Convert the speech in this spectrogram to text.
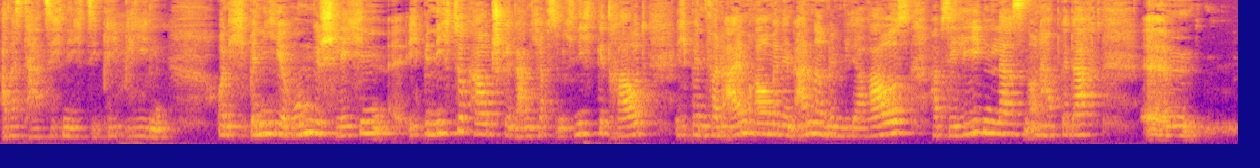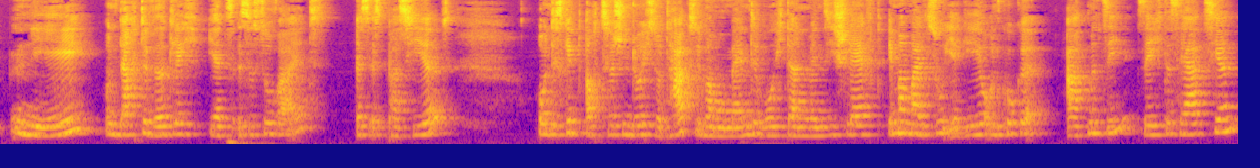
Aber es tat sich nicht, sie blieb liegen. Und ich bin hier rumgeschlichen. Ich bin nicht zur Couch gegangen, ich habe es mich nicht getraut. Ich bin von einem Raum in den anderen, bin wieder raus, habe sie liegen lassen und habe gedacht, ähm, nee, und dachte wirklich, jetzt ist es soweit, es ist passiert. Und es gibt auch zwischendurch so tagsüber Momente, wo ich dann, wenn sie schläft, immer mal zu ihr gehe und gucke, atmet sie, sehe ich das Herzchen.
